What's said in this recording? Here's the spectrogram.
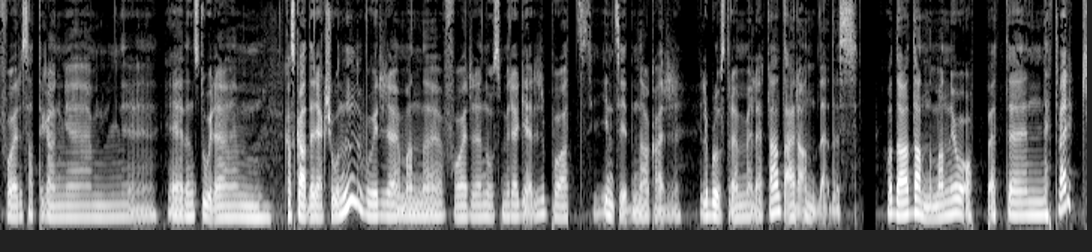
får satt i gang den store um, kaskadereaksjonen, hvor man får noe som reagerer på at innsiden av kar eller blodstrøm eller et eller annet, er annerledes. Og da danner man jo opp et uh, nettverk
